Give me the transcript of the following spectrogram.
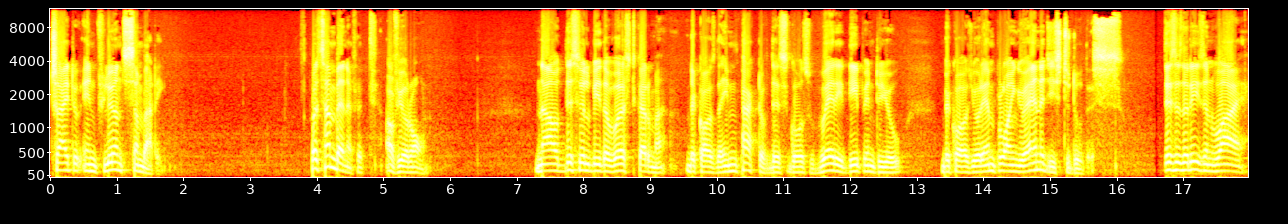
try to influence somebody, for some benefit of your own. Now this will be the worst karma because the impact of this goes very deep into you because you're employing your energies to do this. This is the reason why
